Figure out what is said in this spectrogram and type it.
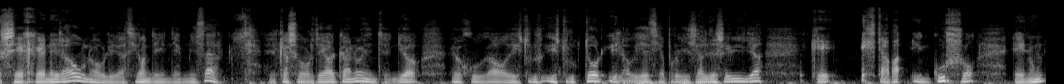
se genera una obligación de indemnizar. En el caso de Ortega Cano entendió el juzgado de instru- instructor y la audiencia provincial de Sevilla que estaba en curso en un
